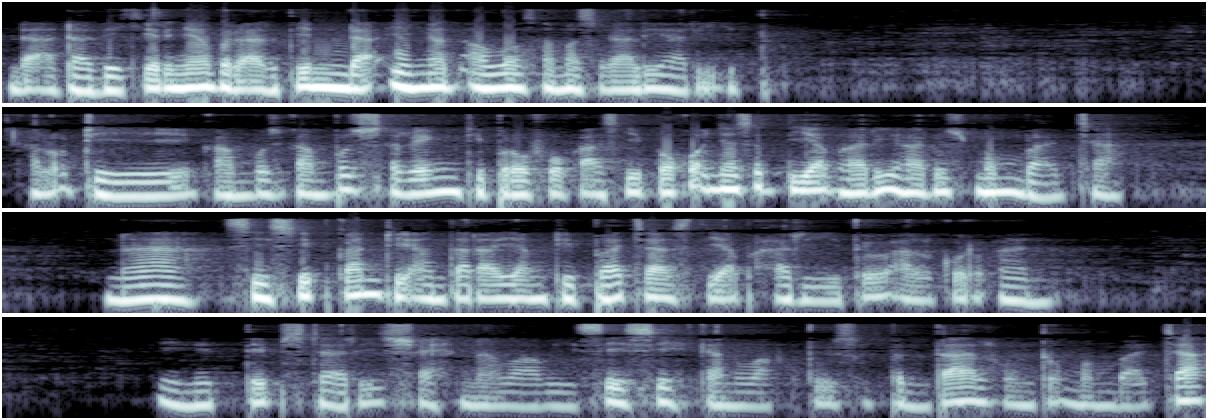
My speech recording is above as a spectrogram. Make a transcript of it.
Tidak ada zikirnya berarti tidak ingat Allah sama sekali hari itu. Kalau di kampus-kampus sering diprovokasi, pokoknya setiap hari harus membaca. Nah, sisipkan di antara yang dibaca setiap hari itu Al-Quran. Ini tips dari Syekh Nawawi. Sisihkan waktu sebentar untuk membaca,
